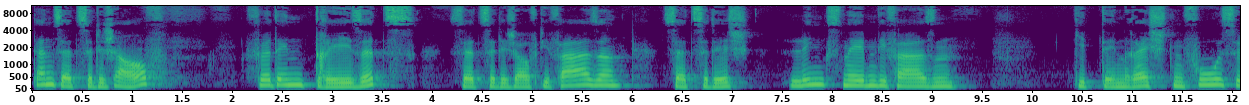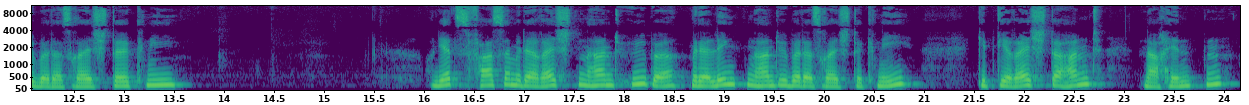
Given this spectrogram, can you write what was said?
Dann setze dich auf für den Drehsitz, setze dich auf die Ferse, setze dich links neben die Fersen, gib den rechten Fuß über das rechte Knie. Und jetzt fasse mit der rechten Hand über, mit der linken Hand über das rechte Knie, gib die rechte Hand nach hinten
